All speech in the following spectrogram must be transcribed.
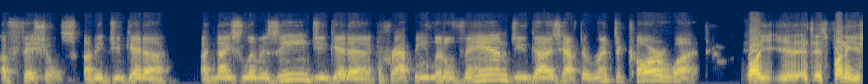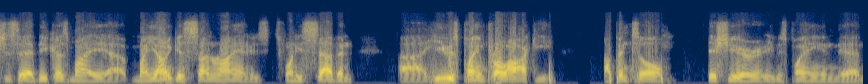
officials? I mean, do you get a a nice limousine? Do you get a crappy little van? Do you guys have to rent a car what? Well, it's, it's funny you should say that because my uh, my youngest son Ryan, who's 27, uh, he was playing pro hockey up until this year, he was playing in the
